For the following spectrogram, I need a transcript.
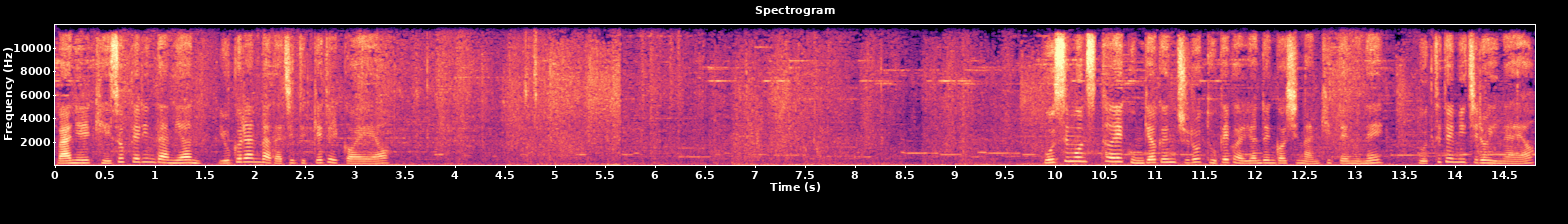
만일 계속 때린다면 욕을 한 바가지 듣게 될 거예요. 보스 몬스터의 공격은 주로 독에 관련된 것이 많기 때문에 dot damage로 인하여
